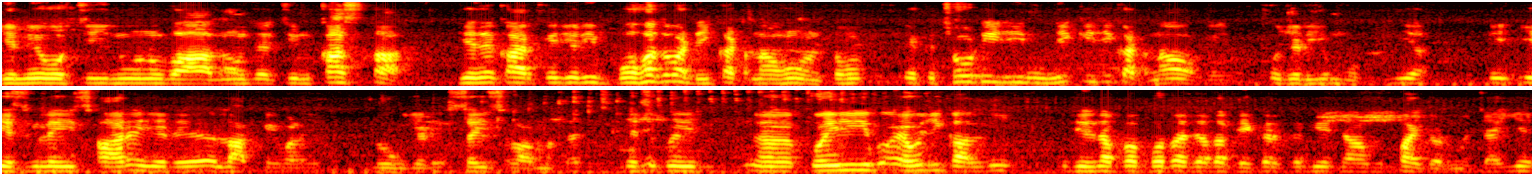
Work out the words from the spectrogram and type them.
ਜਿਹਨੇ ਉਸ ਚੀਜ਼ ਨੂੰ ਅਨੁਵਾਦ ਨੂੰ ਤੇ ਚੀਜ਼ ਨੂੰ ਕੱਸਤਾ, ਜਿਹਦੇ ਕਰਕੇ ਜਿਹੜੀ ਬਹੁਤ ਵੱਡੀ ਘਟਨਾ ਹੋਣ ਤੋਂ ਇੱਕ ਛੋਟੀ ਜੀ ਨਿੱਕੀ ਜੀ ਘਟਨਾ ਹੋ ਗਈ, ਉਹ ਜਿਹੜੀ ਉਹ ਮੁੱਕੀ ਆ। ਤੇ ਇਸ ਲਈ ਸਾਰੇ ਜਿਹੜੇ ਇਲਾਕੇ ਵਾਲੇ ਲੋਕ ਜਿਹੜੇ ਸਹੀ ਸਲਾਮਤ ਹੈ ਇਹ 'ਚ ਕੋਈ ਕੋਈ ਇਹੋ ਜੀ ਗੱਲ ਨਹੀਂ ਜਿਸ ਆਪਾਂ ਬਹੁਤਾ ਜ਼ਿਆਦਾ ਫਿਕਰ ਕਰੀਏ ਜਾਂ ਭਾਈਚਾਰ ਮਚਾਈਏ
